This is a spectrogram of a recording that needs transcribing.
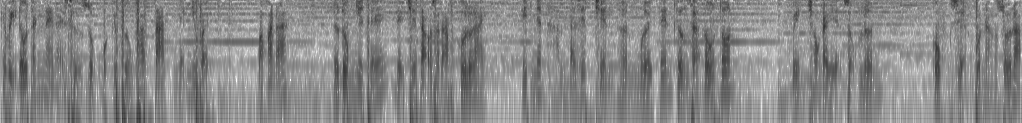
Cái vị đấu thánh này lại sử dụng một cái phương pháp tàn nhẫn như vậy. Mà khoan đã, nếu đúng như thế, để chế tạo ra đám khối lỗi này, ít nhất hắn đã giết trên hơn 10 tên cường giả đấu tôn. Bên trong đại điện rộng lớn, cục diện vốn đang rối loạn,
